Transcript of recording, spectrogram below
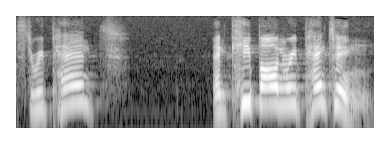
is to repent and keep on repenting.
